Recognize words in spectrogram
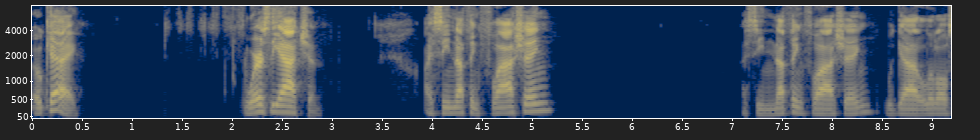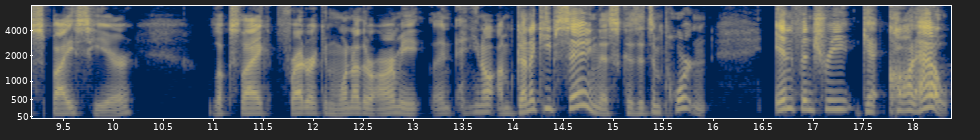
Okay. Where's the action? I see nothing flashing. I see nothing flashing. We got a little spice here. Looks like Frederick and one other army. And, and you know, I'm going to keep saying this because it's important. Infantry get caught out.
